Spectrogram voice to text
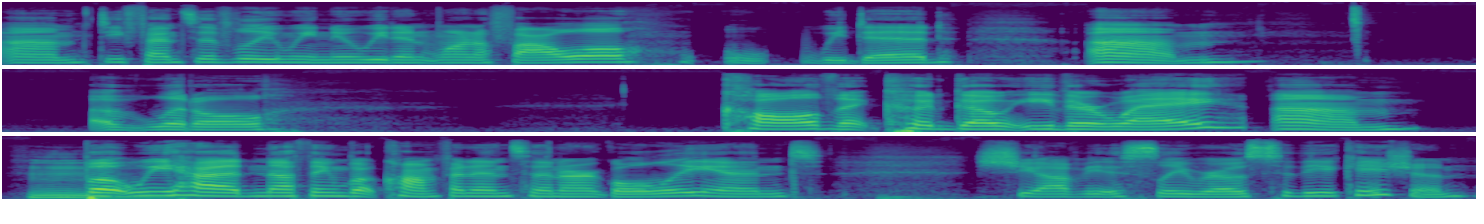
Um, defensively, we knew we didn't want to foul. We did. Um, a little call that could go either way. Um, hmm. But we had nothing but confidence in our goalie, and she obviously rose to the occasion.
